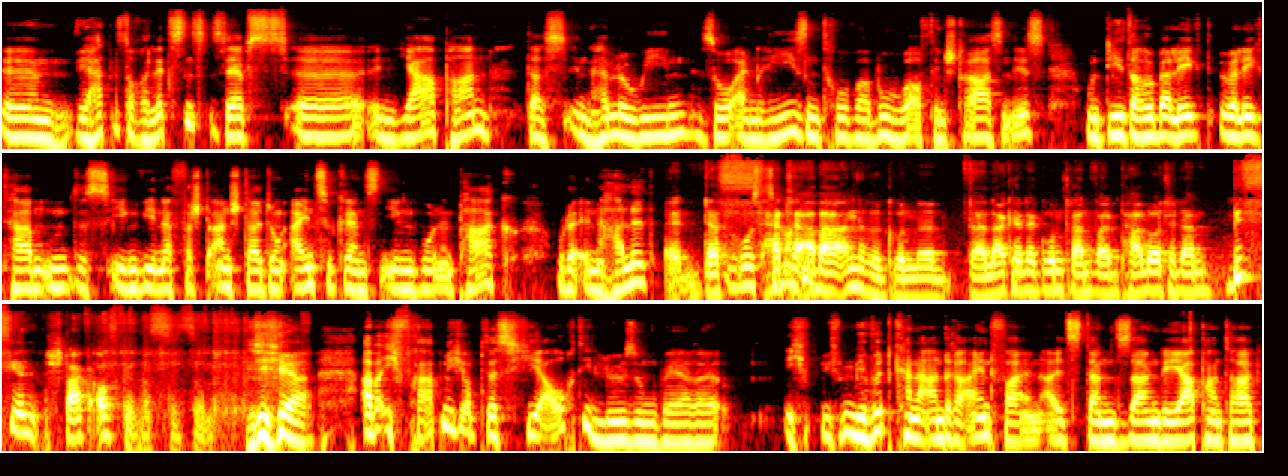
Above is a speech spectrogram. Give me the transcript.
ähm, wir hatten es doch letztens selbst äh, in Japan, dass in Halloween so ein riesen Trovabu auf den Straßen ist und die darüber überlegt, überlegt haben, um das irgendwie in der Veranstaltung einzugrenzen, irgendwo in einem Park oder in Halle. Äh, Das hatte aber andere Gründe. Da lag ja der Grund dran, weil ein paar Leute da ein bisschen stark ausgerüstet sind. Ja, aber ich frage mich, ob das hier auch die Lösung wäre. Ich, ich, mir wird keine andere einfallen, als dann sagen, der Japantag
